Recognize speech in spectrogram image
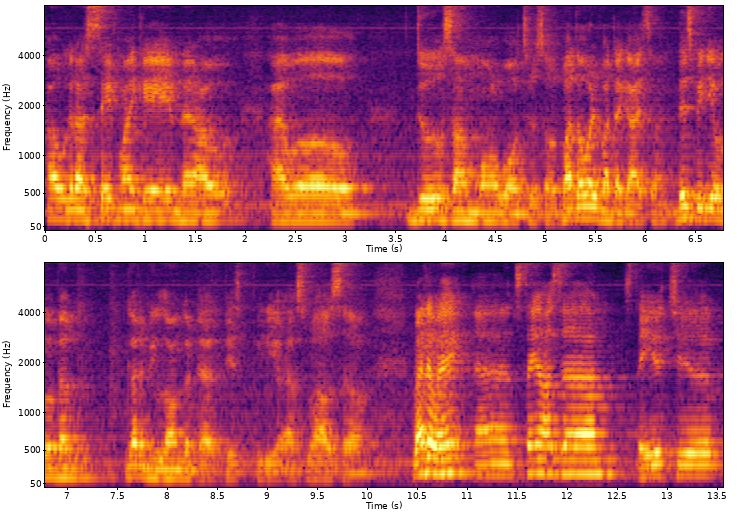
I'm gonna save my game, then I'll I will do some more walkthrough. So, but don't worry about that, guys. This video will be gonna be longer than this video as well. So, by the way, and stay awesome, stay YouTube,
